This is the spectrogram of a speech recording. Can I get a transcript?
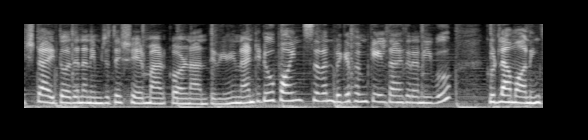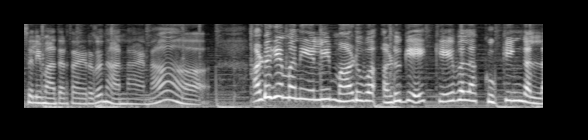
ಇಷ್ಟ ಆಯಿತು. ಅದನ್ನ ನಿಮ್ಮ ಜೊತೆ ಶೇರ್ ಮಾಡ್ಕೊಳ್ಳೋಣ ಅಂತಿದ್ದೀನಿ ninety two point seven big FM ಎಂ ಕೇಳ್ತಾ ಇದ್ದೀರಾ ನೀವು? ಕುಡ್ಲಾ ಮಾರ್ನಿಂಗ್ಸ್ ಅಲ್ಲಿ ಮಾತಾಡ್ತಾ ಇರೋದು ನಾನು ನಾಯನ. ಅಡುಗೆ ಮನೆಯಲ್ಲಿ ಮಾಡುವ ಅಡುಗೆ ಕೇವಲ ಕುಕ್ಕಿಂಗ್ ಅಲ್ಲ,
